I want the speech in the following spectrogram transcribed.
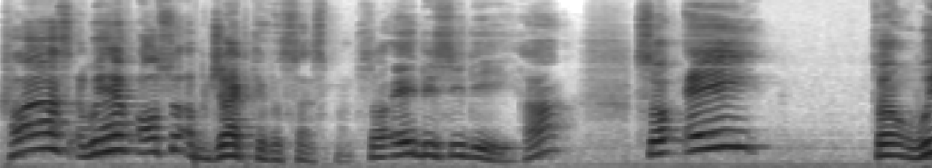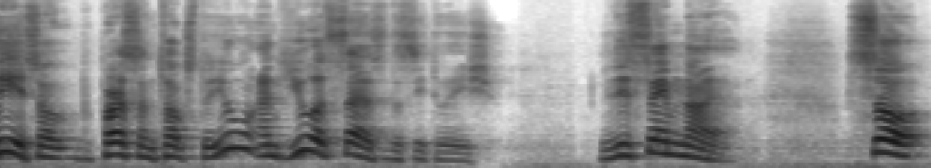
Class we have also objective assessment. So A B C D, huh? So A so we so person talks to you and you assess the situation. The same Naya. So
